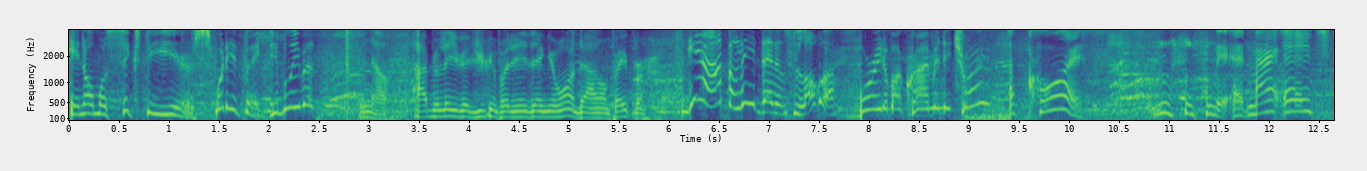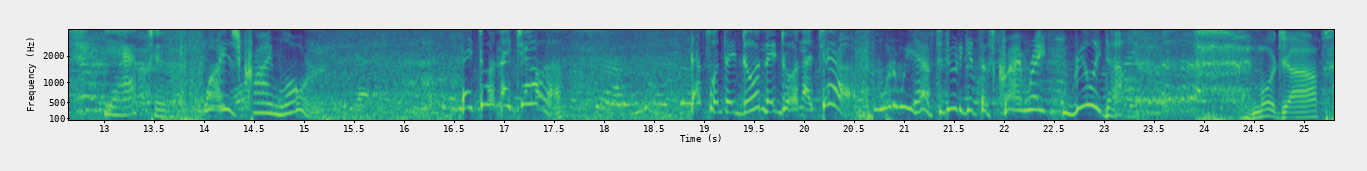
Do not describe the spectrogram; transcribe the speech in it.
in almost 60 years. What do you think? Do you believe it? No. I believe if you can put anything you want down on paper. Yeah, I believe that it's lower. Worried about crime in Detroit? Of course. At my age, you have to. Why is crime lower? They doing their job. That's what they doing. They doing their job. What do we have to do to get this crime rate really down? More jobs.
